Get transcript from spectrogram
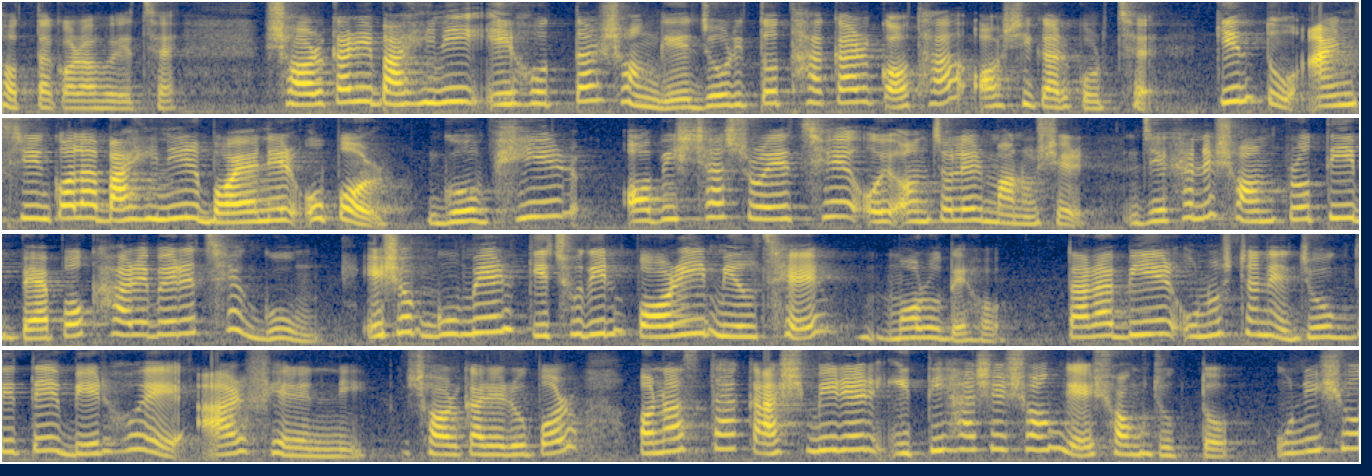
হত্যা করা হয়েছে। সরকারি বাহিনী এ হত্যার সঙ্গে জড়িত থাকার কথা অস্বীকার করছে। কিন্তু আইন শৃঙ্খলা বাহিনীর বয়ানের উপর গভীর অবিশ্বাস রয়েছে ওই অঞ্চলের মানুষের, যেখানে সম্প্রতি ব্যাপক হারে বেড়েছে গুম। এসব গুমের কিছুদিন পরেই মিলছে মরদেহ। তারা বিয়ের অনুষ্ঠানে যোগ দিতে বের হয়ে আর ফেরেননি। সরকারের উপর অনাস্থা কাশ্মীরের ইতিহাসের সঙ্গে সংযুক্ত। উনিশশো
